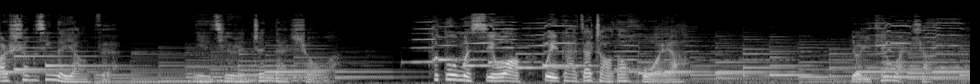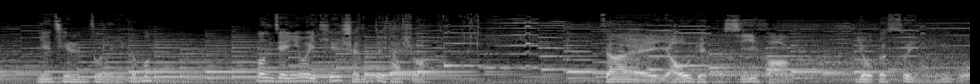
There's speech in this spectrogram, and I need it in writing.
而伤心的样子，年轻人真难受啊！他多么希望为大家找到火呀！有一天晚上，年轻人做了一个梦，梦见一位天神对他说：“在遥远的西方，有个燧民国，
